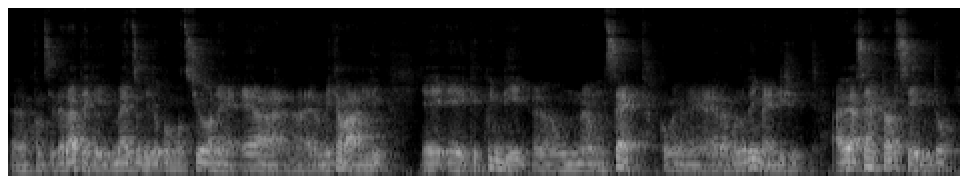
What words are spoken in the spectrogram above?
Eh, considerate che il mezzo di locomozione era, erano i cavalli e, e che quindi eh, un, un, set, come era quello dei medici, aveva sempre al seguito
